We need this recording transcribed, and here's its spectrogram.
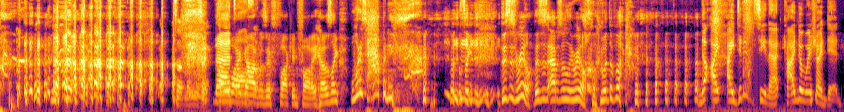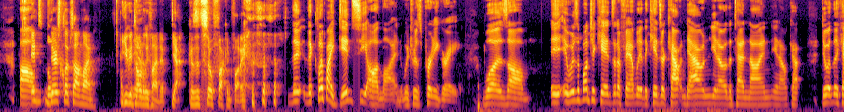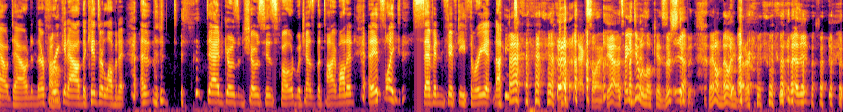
It's amazing. That's oh my god, was it fucking funny? I was like, what is happening? I was like, this is real. This is absolutely real. Like, what the fuck? No, I I didn't see that. Kind of wish I did. Um, it's the, there's clips online. You can totally find it. Yeah, because it's so fucking funny. the the clip I did see online, which was pretty great, was um. It, it was a bunch of kids and a family, and the kids are counting down, you know, the 10 9, you know, count, doing the countdown, and they're uh-huh. freaking out. The kids are loving it. And the, dad goes and shows his phone, which has the time on it, and it's like 7.53 at night. Excellent. Yeah, that's how you do it, little kids. They're Yeah. stupid. They don't know any better. and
